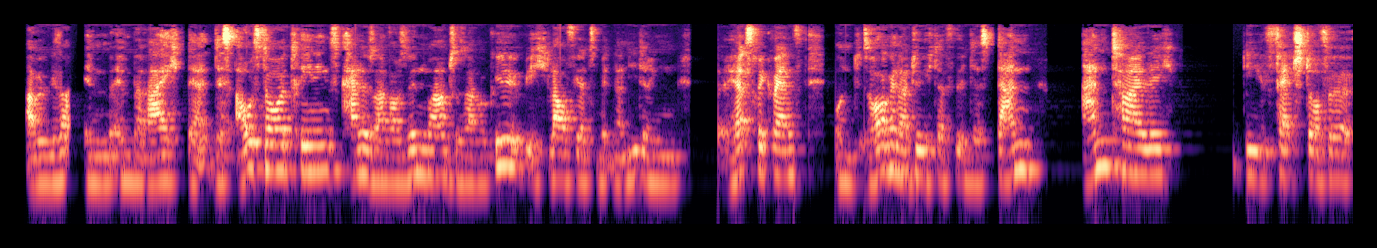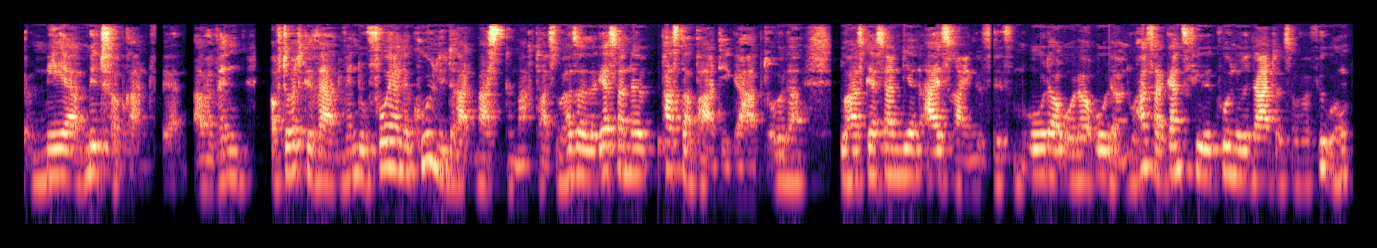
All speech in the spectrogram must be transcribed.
Aber wie gesagt, im, im Bereich der, des Ausdauertrainings kann es einfach Sinn machen zu sagen, okay, ich laufe jetzt mit einer niedrigen Herzfrequenz und sorge natürlich dafür, dass dann anteilig die Fettstoffe mehr mitverbrannt werden. Aber wenn, auf Deutsch gesagt, wenn du vorher eine Kohlenhydratmast gemacht hast, du hast also gestern eine Pasta-Party gehabt oder du hast gestern dir ein Eis reingepfiffen oder, oder, oder, du hast halt ganz viele Kohlenhydrate zur Verfügung,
